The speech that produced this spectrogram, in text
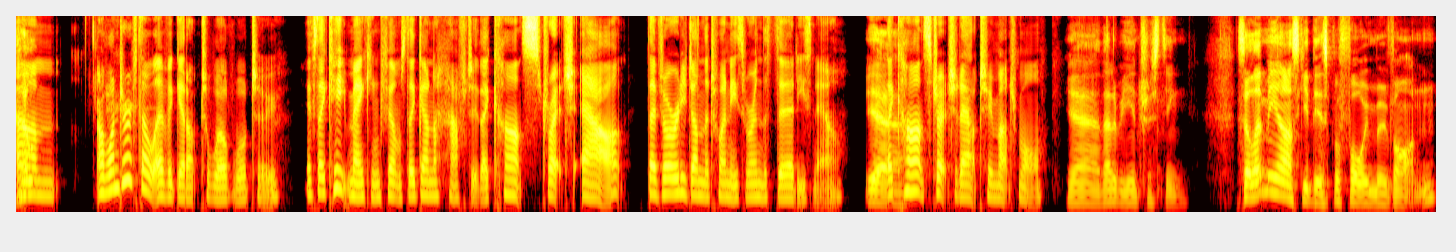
Um, I wonder if they'll ever get up to World War II. If they keep making films, they're going to have to. They can't stretch out. They've already done the 20s. We're in the 30s now. yeah. They can't stretch it out too much more. Yeah, that'd be interesting. So let me ask you this before we move on.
